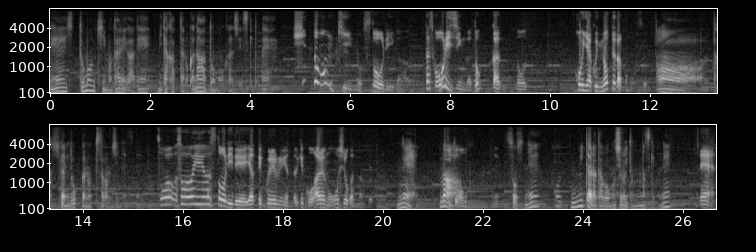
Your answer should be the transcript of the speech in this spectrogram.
ねヒットモンキーも誰がね見たかったのかなと思う感じですけどね。ヒットモンキーのストーリーが、確かオリジンがどっかの翻訳に載ってたと思うんですよ。ああ、確かにどっか載ってたかもしれないですね。そう、そういうストーリーでやってくれるんやったら結構あれも面白かったんで、ねえ。まあ、いいと思う。そうですね。見たら多分面白いと思いますけどね。ね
